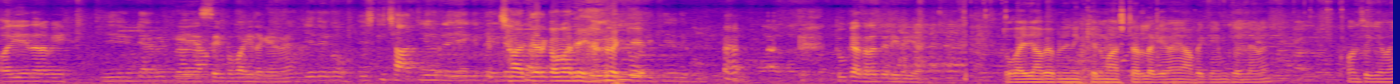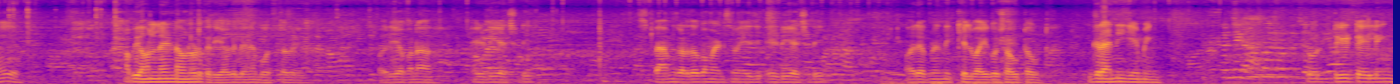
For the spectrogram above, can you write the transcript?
और ये इधर अभी ये ये सिंप भाई लगे हुए हैं। ये देखो इसकी छाती और छाती और कमर एक रखी है। तू क्या तरह चली रही है तो भाई यहाँ पे अपने निखिल मास्टर लगे हुए हैं यहाँ पे गेम खेलने में। कौन सी गेम है ये? अभी ऑनलाइन डाउनलोड करिए अगले ने बहुत तगड़ी। और ये अपना A D H D spam कर दो कमेंट्स में ए डी एच डी और ये अपने निखिल भाई को शाउट आउट ग्रैनी गेमिंग तो डिटेलिंग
